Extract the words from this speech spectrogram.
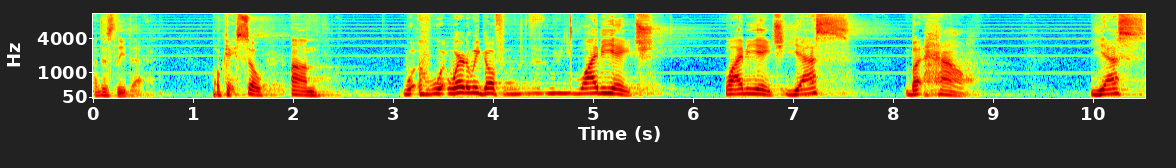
I'll just leave that. Okay, so um, where do we go from YBH? YBH, yes, but how? Yes,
